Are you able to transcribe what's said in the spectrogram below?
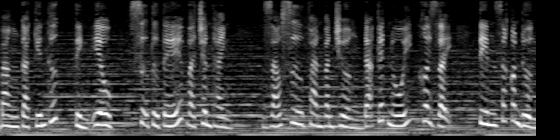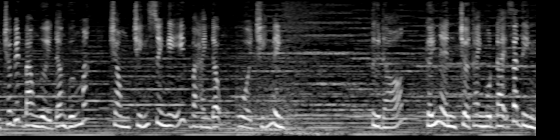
Bằng cả kiến thức, tình yêu, sự tử tế và chân thành, giáo sư Phan Văn Trường đã kết nối, khơi dậy, tìm ra con đường cho biết bao người đang vướng mắc trong chính suy nghĩ và hành động của chính mình. Từ đó, cấy nền trở thành một đại gia đình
